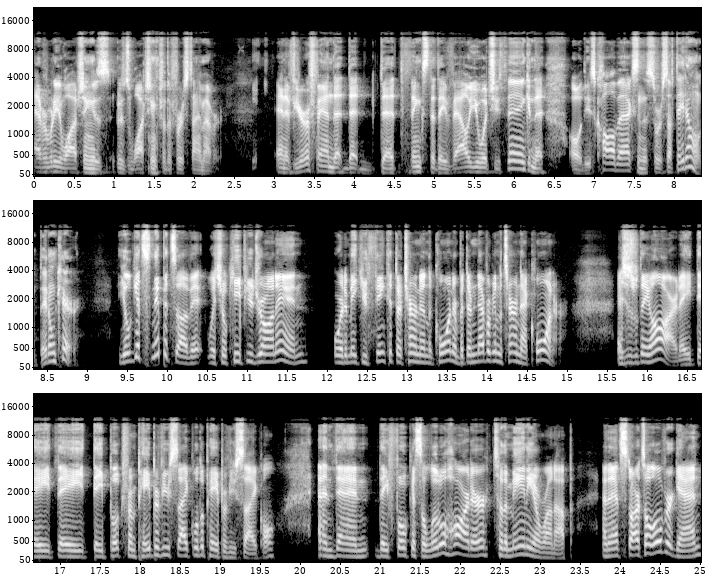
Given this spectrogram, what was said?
everybody watching is is watching for the first time ever. And if you're a fan that that that thinks that they value what you think and that oh these callbacks and this sort of stuff, they don't. They don't care. you'll get snippets of it, which will keep you drawn in, or to make you think that they're turning the corner, but they're never going to turn that corner. It's just what they are. They they they they book from pay per view cycle to pay per view cycle, and then they focus a little harder to the Mania run up, and then it starts all over again,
